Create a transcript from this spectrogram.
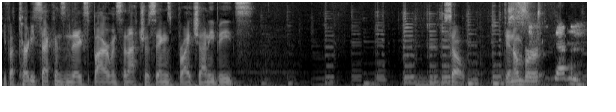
You've got 30 seconds and they expire when Sinatra sings Bright Shiny Beats. So, the number Seven.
